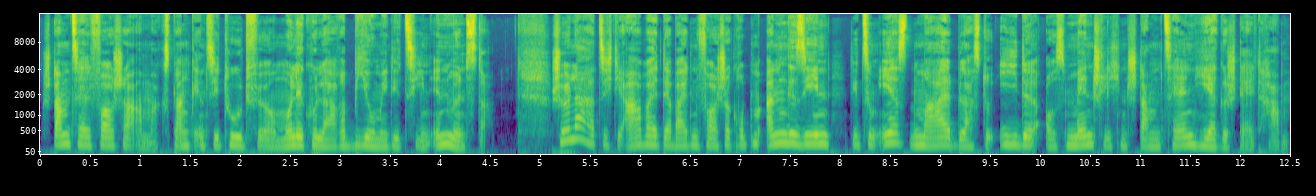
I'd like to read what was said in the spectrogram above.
Stammzellforscher am Max-Planck-Institut für molekulare Biomedizin in Münster. Schöler hat sich die Arbeit der beiden Forschergruppen angesehen, die zum ersten Mal Blastoide aus menschlichen Stammzellen hergestellt haben.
